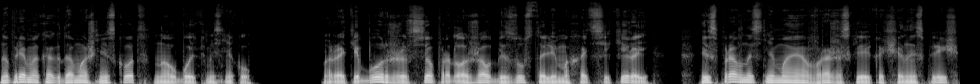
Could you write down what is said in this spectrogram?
Но прямо как домашний скот на убой к мяснику. Ратибор же все продолжал без устали махать секирой, исправно снимая вражеские кочаны с плеч,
